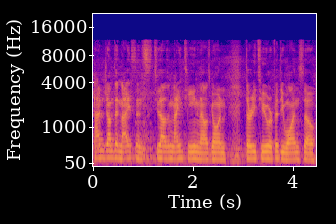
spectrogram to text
hadn't jumped at night since 2019, and I was going 32 or 51, so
